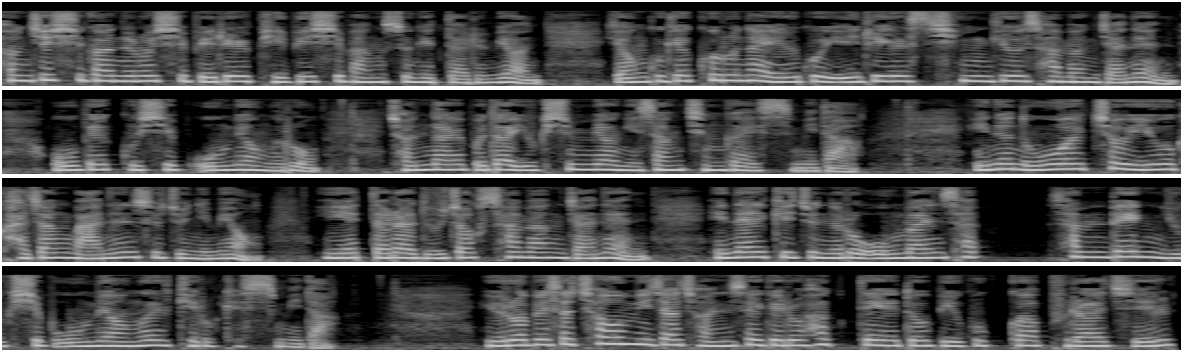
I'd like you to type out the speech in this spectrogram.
현지 시간으로 11일 BBC 방송에 따르면 영국의 코로나19 1일 신규 사망자는 595명으로 전날보다 60명 이상 증가했습니다. 이는 5월 초 이후 가장 많은 수준이며 이에 따라 누적 사망자는 이날 기준으로 5만 365명을 기록했습니다. 유럽에서 처음이자 전 세계로 확대해도 미국과 브라질,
